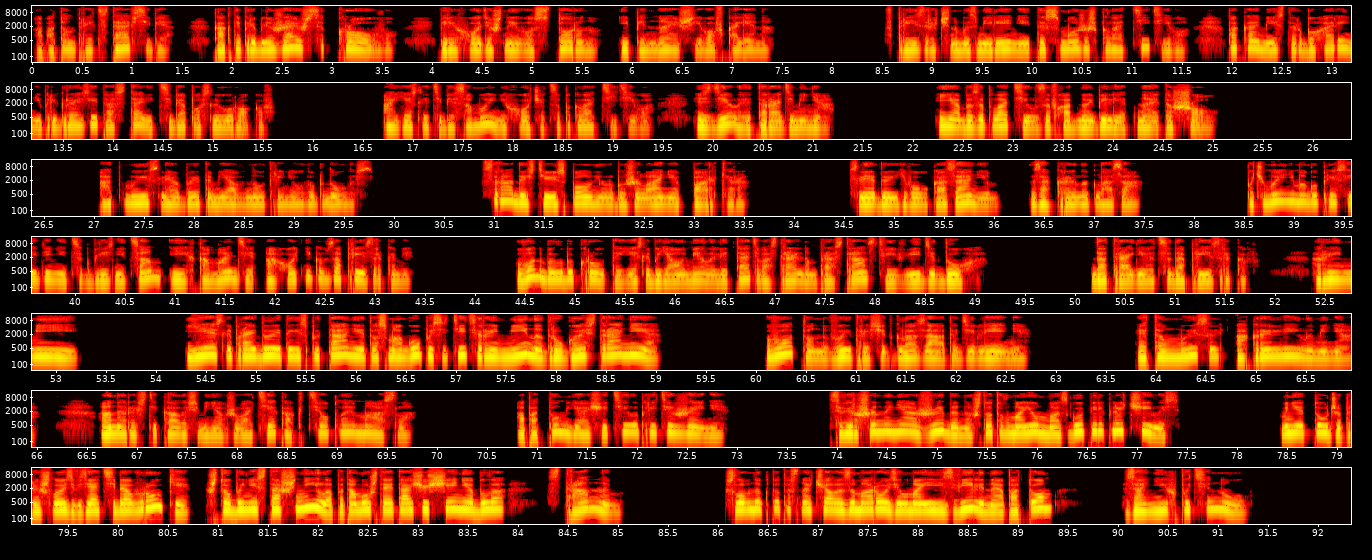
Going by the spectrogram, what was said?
А потом представь себе, как ты приближаешься к Кроуву, переходишь на его сторону и пинаешь его в колено. В призрачном измерении ты сможешь колотить его, пока мистер Бухари не пригрозит оставить тебя после уроков. А если тебе самой не хочется поколотить его, сделай это ради меня. Я бы заплатил за входной билет на это шоу. От мысли об этом я внутренне улыбнулась. С радостью исполнила бы желание Паркера. Следуя его указаниям, закрыла глаза. Почему я не могу присоединиться к близнецам и их команде охотников за призраками? Вот было бы круто, если бы я умела летать в астральном пространстве в виде духа. Дотрагиваться до призраков. Реми! Если пройду это испытание, то смогу посетить Реми на другой стороне. Вот он вытращит глаза от удивления. Эта мысль окрылила меня. Она растекалась у меня в животе, как теплое масло. А потом я ощутила притяжение. Совершенно неожиданно что-то в моем мозгу переключилось. Мне тут же пришлось взять себя в руки, чтобы не стошнило, потому что это ощущение было странным. Словно кто-то сначала заморозил мои извилины, а потом за них потянул.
